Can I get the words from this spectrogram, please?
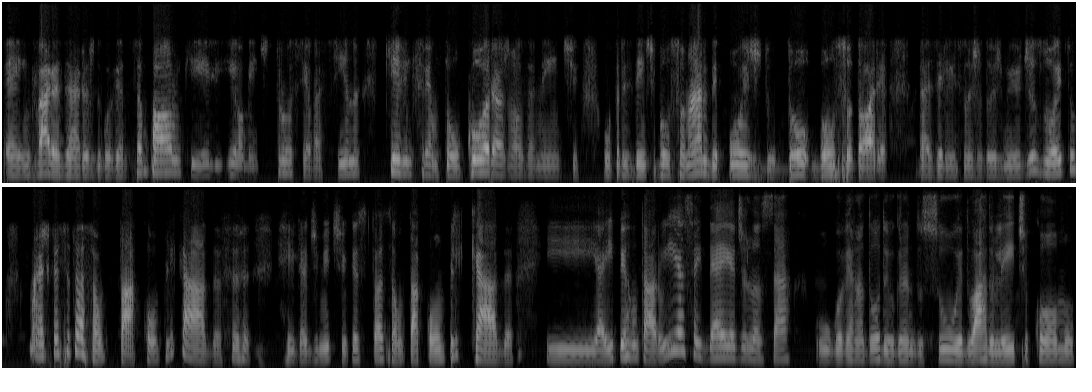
é, em várias áreas do governo de São Paulo, que ele realmente trouxe a vacina, que ele enfrentou corajosamente o presidente Bolsonaro depois do, do Bolsodória das eleições de 2018, mas que a situação está complicada. ele admitiu que a situação está complicada. E aí perguntaram: e essa ideia de lançar o governador do Rio Grande do Sul, Eduardo Leite, como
